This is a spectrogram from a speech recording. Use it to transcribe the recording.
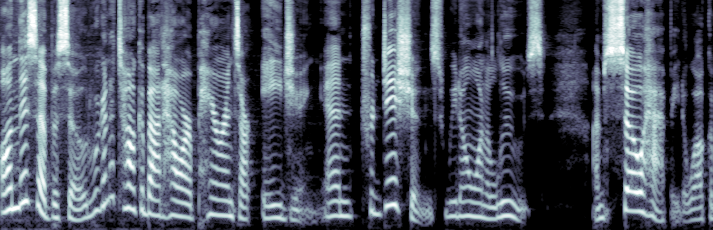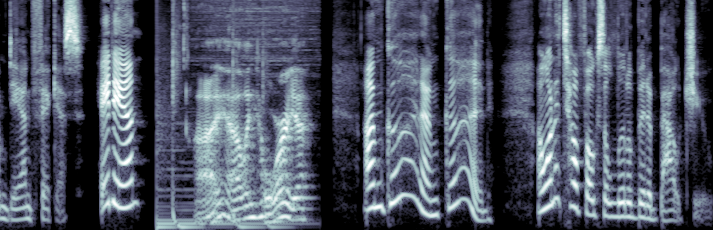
On this episode, we're going to talk about how our parents are aging and traditions we don't want to lose. I'm so happy to welcome Dan Fickes. Hey, Dan. Hi, Ally. How are you? I'm good. I'm good. I want to tell folks a little bit about you.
